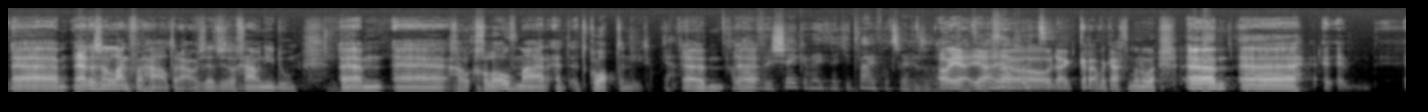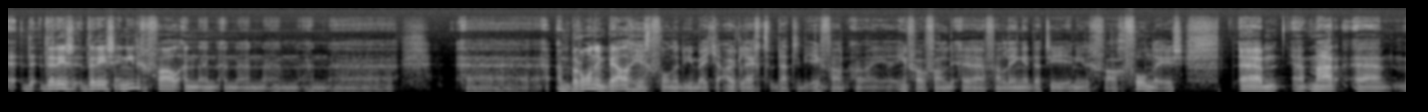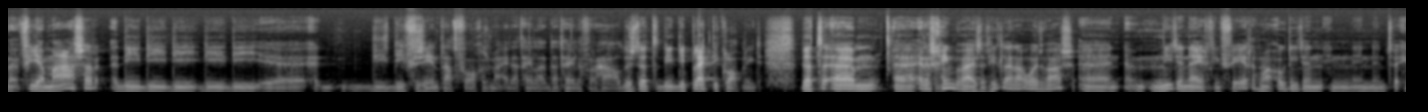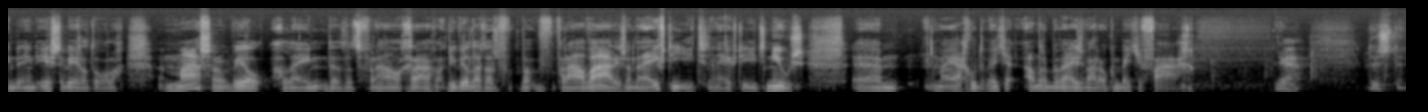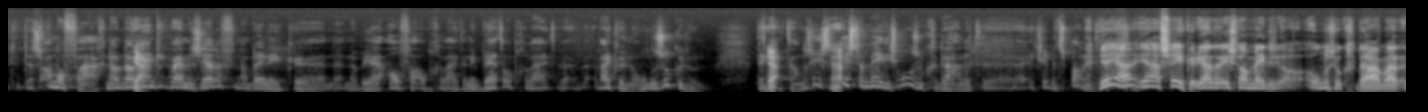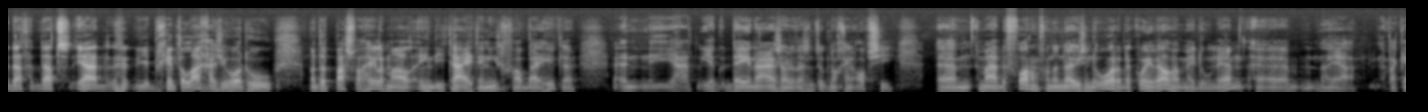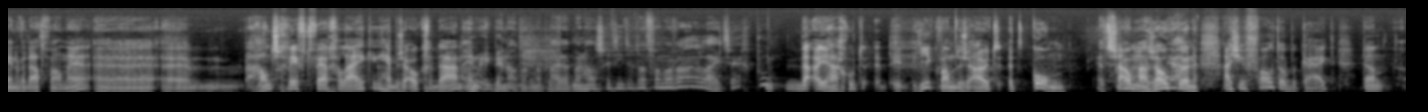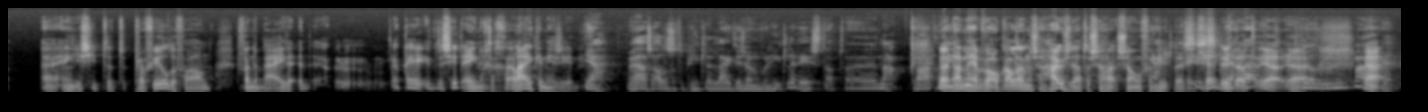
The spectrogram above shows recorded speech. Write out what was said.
ja. Ehm, ja, dat is een lang verhaal trouwens, dat, gaan we niet doen. Ehm, eh, gel- geloof maar, het, het klopte niet. Ja. Ehm, Geloof eh, is zeker weten dat je twijfelt, zeggen ze. Oh ja, ja, oh, daar krab ik achter mijn oor. Er, is, er is in ieder geval een, een, een, een, een, een, eh, eh, een bron in België gevonden die een beetje uitlegt dat die, info, eh, info van, eh, van Lingen, dat die in ieder geval gevonden is. Ehm, eh, maar eh, via Maser, die, die, die, die, die, eh, die, die verzint dat volgens mij, dat hele, dat hele verhaal. Dus dat, die, die plek die klopt niet. Dat, ehm, eh, er is geen bewijs dat Hitler daar ooit was. Niet in 1940, maar ook niet in, in, in, de, in, de, Eerste Wereldoorlog. Maser wil alleen dat het verhaal graag... Die wil dat het verhaal waar is, want dan heeft hij iets. Dan heeft hij iets nieuws. Ehm, maar ja, goed, weet je, andere bewijzen waren ook een beetje vaag. Ja, dus dat is allemaal vaag. Nou, nou Ja. denk ik bij mezelf, nou ben, ik, eh, nou nou ben jij alfa opgeleid en ik beta opgeleid. Wij, wij kunnen onderzoeken doen, denk Ja. ik dan. Dus is er, Ja. is er medisch onderzoek gedaan? Het, eh, ik zit met spanning te Ja, ja, ja, zeker. Ja, er is wel medisch onderzoek gedaan, maar dat, dat, ja, je begint te lachen als je hoort hoe. Want dat past wel helemaal in die tijd, in ieder geval bij Hitler. En ja, je DNA en zo, dat was natuurlijk nog geen optie. Ehm, maar de vorm van de neus en de oren, daar kon je wel wat mee doen. Hè? Eh, nou ja, waar kennen we dat van? Hè? Eh, eh, handschriftvergelijking hebben ze ook gedaan. Oh, En ik ben altijd maar blij dat mijn handschrift niet op dat van mijn vader lijkt, zeg. Poeh. nou ja, goed, hier kwam dus uit, het kon. Het zou maar zo Ja. kunnen. Als je een foto bekijkt, dan, eh, en je ziet het profiel ervan, van de beide. Oké, er zit enige gelijkenis in. Ja, maar ja, als alles wat op Hitler lijkt de zoon van Hitler is, dat, nou, Nou, dan hebben we ook al een huis dat de zo- zoon van Ja, Hitler is. Hè? Dus Ja, dat, ja, ik, ja. ik wilde hem niet maken.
